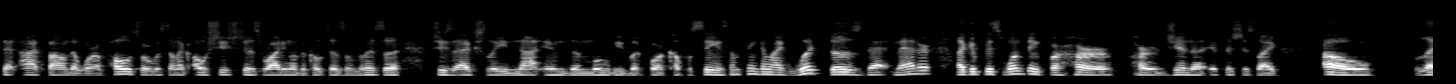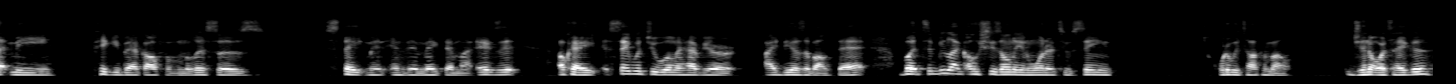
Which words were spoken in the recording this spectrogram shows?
that I found that were opposed or was saying like, oh, she's just riding on the coattails of Melissa. She's actually not in the movie, but for a couple scenes. I'm thinking like, what does that matter? Like if it's one thing for her, her Jenna, if it's just like, oh, let me piggyback off of Melissa's statement and then make that my exit. Okay, say what you will and have your ideas about that. But to be like, oh, she's only in one or two scenes, what are we talking about? Jenna Ortega?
